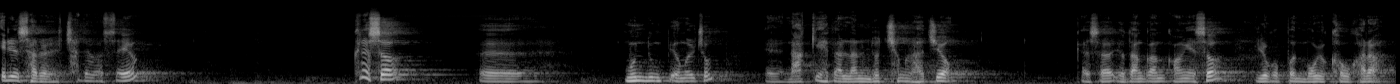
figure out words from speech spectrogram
에르사를 찾아갔어요. 그래서 에, 문둥병을 좀 에, 낫게 해달라는 요청을 하죠. 그래서 요단강 강에서 일곱 번 목욕하고 가라.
